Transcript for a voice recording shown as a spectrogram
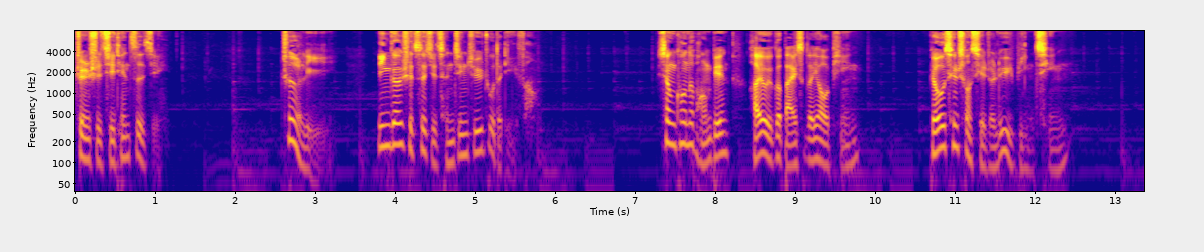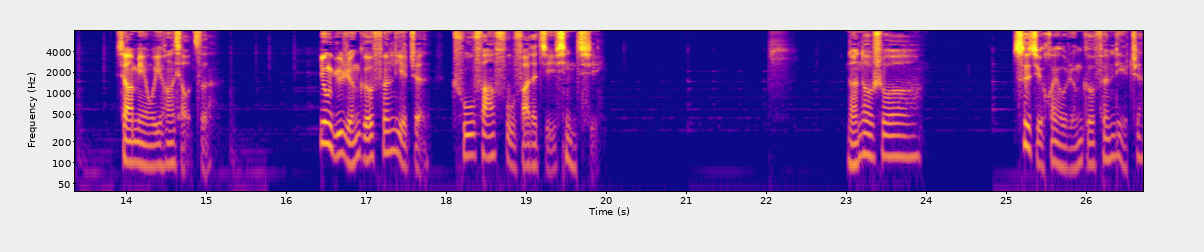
正是齐天自己。这里，应该是自己曾经居住的地方。相框的旁边还有一个白色的药瓶，标签上写着“绿丙嗪”，下面有一行小字：“用于人格分裂症初发复发的急性期。难道说自己患有人格分裂症？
